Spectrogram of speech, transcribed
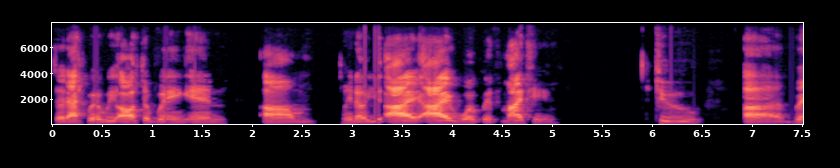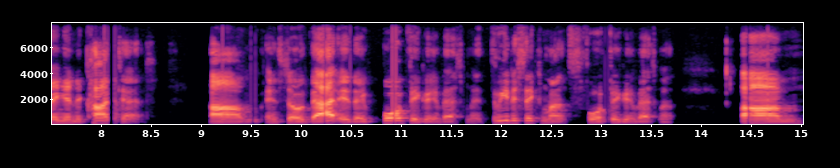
So that's where we also bring in, um, you know, I I work with my team to uh, bring in the content. Um, and so that is a four figure investment, three to six months, four figure investment. Um,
